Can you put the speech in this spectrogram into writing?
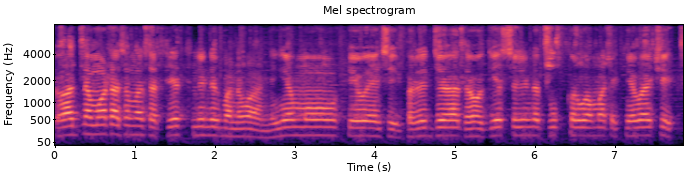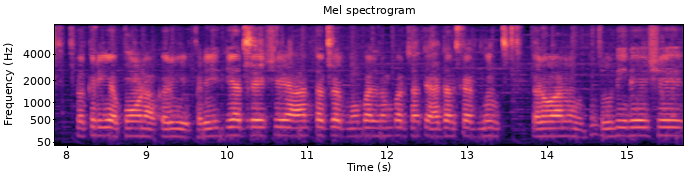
તો આજના મોટા સમાચાર, ગેસ સિલિન્ડરમાં નવા નિયમો કહેવાય છે. ફરજિયાત હવે ગેસ સિલિન્ડર બુક કરવા માટે કહેવાય છે. પ્રક્રિયા પૂર્ણ કરવી ફરજિયાત રહેશે. આ અંતર્ગત મોબાઈલ નંબર સાથે આધાર કાર્ડ લિંક કરવાનું જરૂરી રહેશે.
